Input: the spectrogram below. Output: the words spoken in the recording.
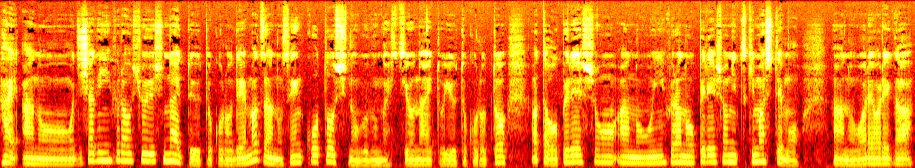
はい。あの、自社でインフラを所有しないというところで、まずあの、先行投資の部分が必要ないというところと、あとはオペレーション、あの、インフラのオペレーションにつきましても、あの、我々が、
